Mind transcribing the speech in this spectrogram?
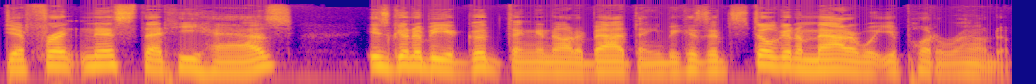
differentness that he has is going to be a good thing and not a bad thing because it's still going to matter what you put around him.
